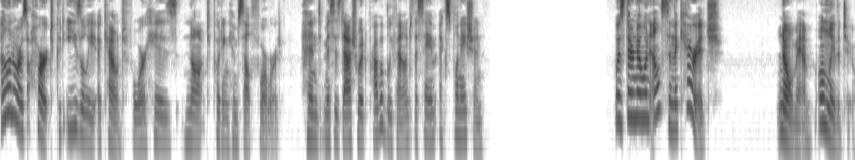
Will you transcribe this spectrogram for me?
Elinor's heart could easily account for his not putting himself forward, and Mrs. Dashwood probably found the same explanation. Was there no one else in the carriage? No, ma'am, only the two.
